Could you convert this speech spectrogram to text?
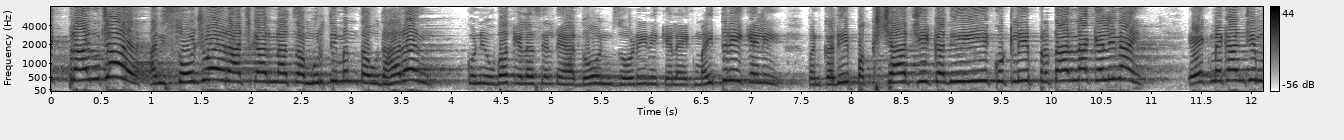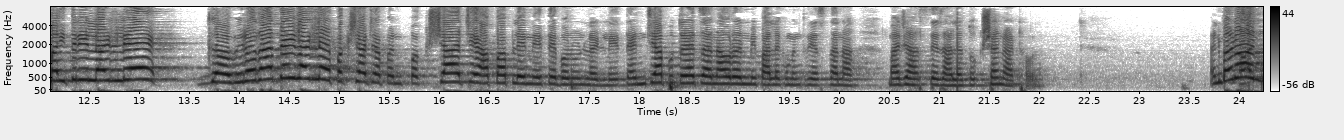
एक प्रांजळ आणि सोज्वळ राजकारणाचं मूर्तिमंत उदाहरण कोणी उभं केलं असेल तर या दोन जोडीने केलं एक मैत्री केली. पण कधी पक्षाची कधीही कुठली प्रतारणा केली नाही. एकमेकांची मैत्री लढली आहे. विरोधात विरोधातही लढले पक्षाच्या पण पक्षाचे आपापले नेते बनून लढले. त्यांच्या पुतळ्याचं अनावरण मी पालकमंत्री असताना माझ्या हस्ते झालं तो क्षण आठवला. आणि म्हणून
